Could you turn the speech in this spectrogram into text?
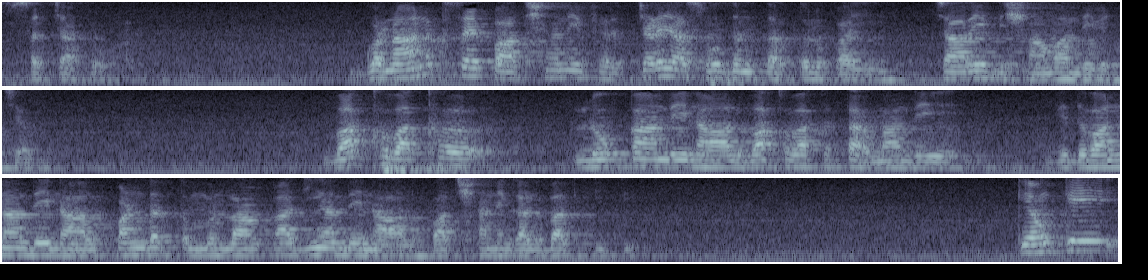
ਸੱਚਾ ਟੋਆ। ਗੁਰੂ ਨਾਨਕ ਸਾਹਿਬ ਪਾਤਸ਼ਾਹ ਨੇ ਫਿਰ ਚੜਿਆ ਸੋਧਨ ਧਰਤ ਲੁਕਾਈ ਚਾਰੇ ਦਿਸ਼ਾਵਾਂ ਦੇ ਵਿੱਚ। ਵੱਖ-ਵੱਖ ਲੋਕਾਂ ਦੇ ਨਾਲ ਵੱਖ-ਵੱਖ ਧਰਮਾਂ ਦੇ ਵਿਦਵਾਨਾਂ ਦੇ ਨਾਲ, ਪੰਡਤ ਮੁੱਲਾ ਕਾਜੀਆਂ ਦੇ ਨਾਲ ਪਾਤਸ਼ਾਹ ਨੇ ਗੱਲਬਾਤ ਕੀਤੀ। ਕਿਉਂਕਿ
